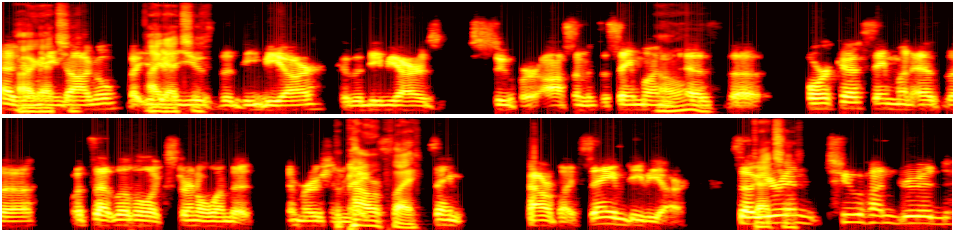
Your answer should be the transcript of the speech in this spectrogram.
as your main you. goggle, but you're going to you. use the DVR because the DVR is super awesome. It's the same one Oh. as the Orca, same one as the what's that little external one that immersion The power makes? play. Same power play, same DVR. So you're in 200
